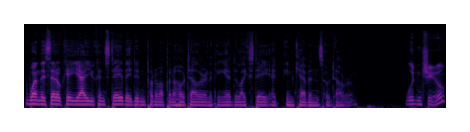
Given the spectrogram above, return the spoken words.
when they said, "Okay, yeah, you can stay," they didn't put him up in a hotel or anything. He had to like stay at, in Kevin's hotel room. Wouldn't you?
